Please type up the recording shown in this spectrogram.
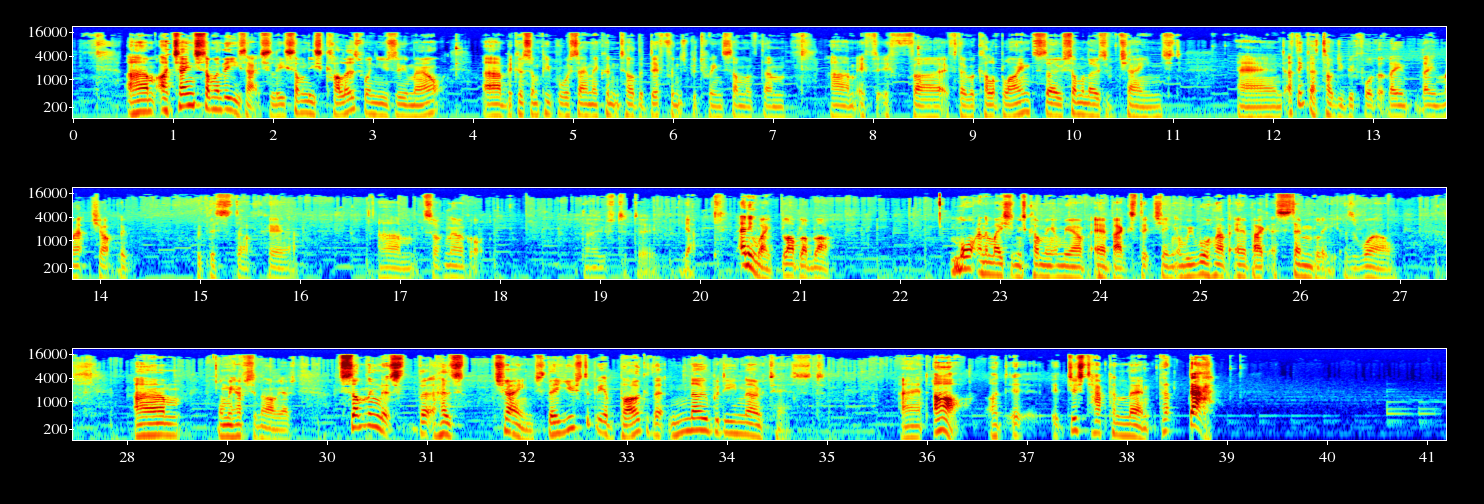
Um, I changed some of these actually, some of these colours when you zoom out. Uh, because some people were saying they couldn't tell the difference between some of them um, if if uh, if they were colorblind. So some of those have changed, and I think I told you before that they they match up with with this stuff here. Um, so I've now got those to do. Yeah. Anyway, blah blah blah. More animation is coming, and we have airbag stitching, and we will have airbag assembly as well. Um, and we have scenarios. Something that's that has changed. There used to be a bug that nobody noticed, and ah, it, it just happened then. That Ah!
